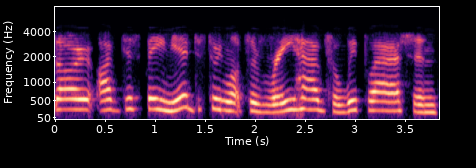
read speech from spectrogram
so I've just been yeah, just doing lots of rehab for whiplash and.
